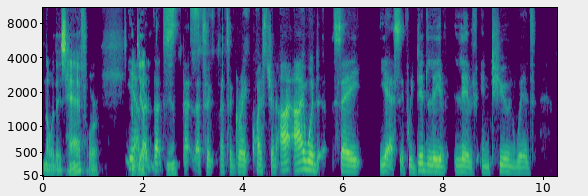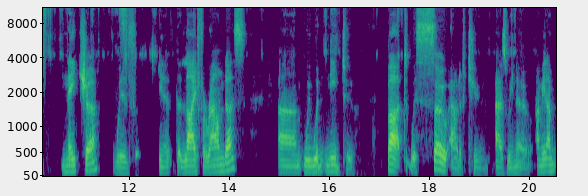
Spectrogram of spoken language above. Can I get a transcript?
nowadays have or yeah, that, that's yeah. That, that's a that's a great question. I i would say yes if we did live live in tune with nature with you know the life around us um, we wouldn't need to. But we're so out of tune as we know. I mean i'm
